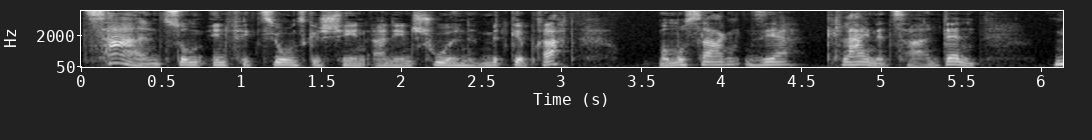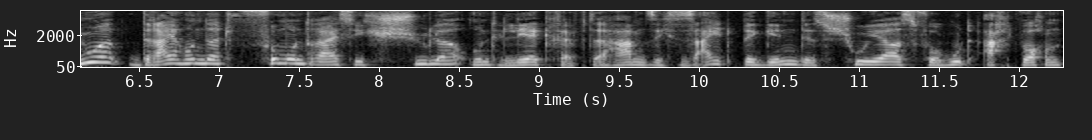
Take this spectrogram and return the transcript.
Zahlen zum Infektionsgeschehen an den Schulen mitgebracht. Man muss sagen, sehr kleine Zahlen, denn nur 335 Schüler und Lehrkräfte haben sich seit Beginn des Schuljahrs vor gut acht Wochen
